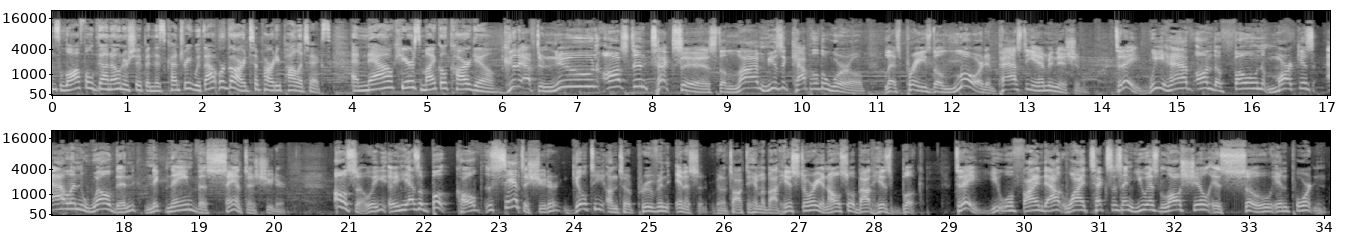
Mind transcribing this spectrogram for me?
lawful gun ownership in this country without regard to party politics. And now, here's Michael Cargill. Good afternoon, Austin, Texas, the live music capital of the world. Let's praise the Lord and pass the ammunition. Today, we have on the phone Marcus Allen Weldon, nicknamed the Santa Shooter. Also, he, he has a book called The Santa Shooter Guilty Until Proven Innocent. We're going to talk to him about his story and also about his book. Today, you will find out why Texas and U.S. Law Shield is so important.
